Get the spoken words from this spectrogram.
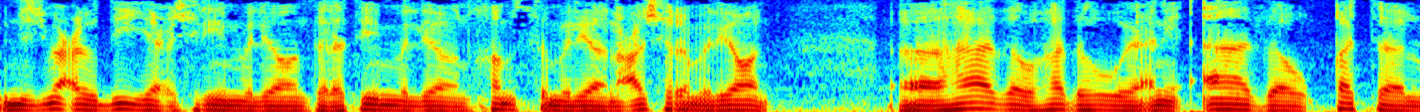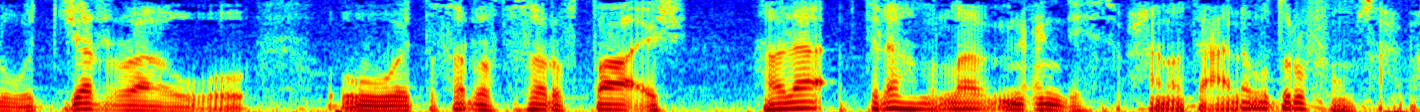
بنجمع له دية 20 مليون 30 مليون 5 مليون 10 مليون. آه هذا وهذا هو يعني آذى وقتل وتجرى وتصرف تصرف طائش. هؤلاء ابتلاهم الله من عنده سبحانه وتعالى وظروفهم صعبة.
